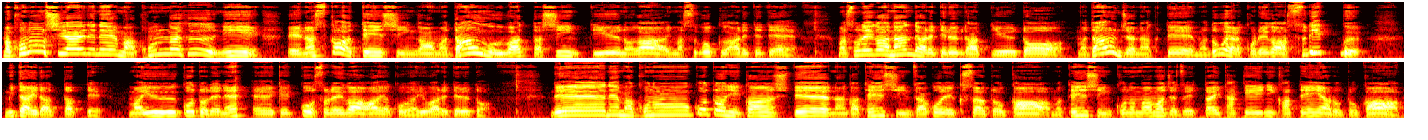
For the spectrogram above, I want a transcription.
まあ、この試合でね、まあ、こんな風に、えー、那須川天心が、まあ、ダウンを奪ったシーンっていうのが、今すごく荒れてて、まあ、それがなんで荒れてるかっていうと、まあ、ダウンじゃなくて、まあ、どうやらこれがスリップみたいだったって、まあ、いうことでね、えー、結構それが、あやこが言われてると。で、ね、まあ、このことに関して、なんか、天心雑魚で草とか、まあ、天心このままじゃ絶対武井に勝てんやろとか、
